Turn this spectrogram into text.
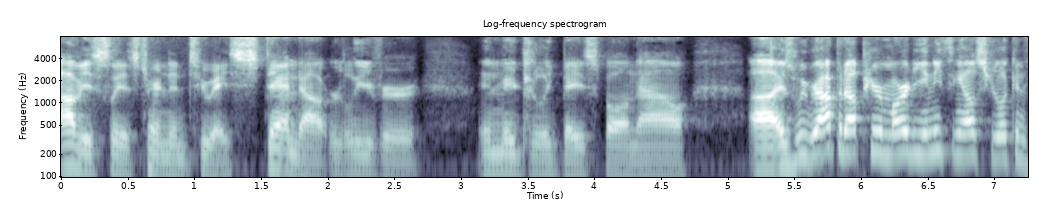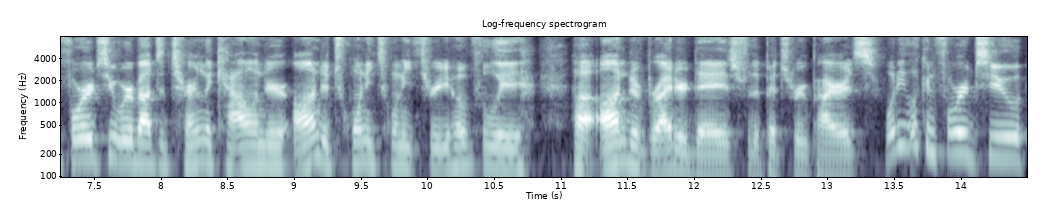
obviously it's turned into a standout reliever in Major League Baseball now. Uh, as we wrap it up here, Marty, anything else you're looking forward to? We're about to turn the calendar on to 2023, hopefully uh, on to brighter days for the Pittsburgh Pirates. What are you looking forward to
